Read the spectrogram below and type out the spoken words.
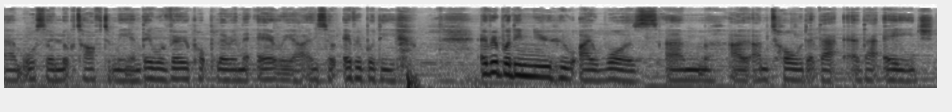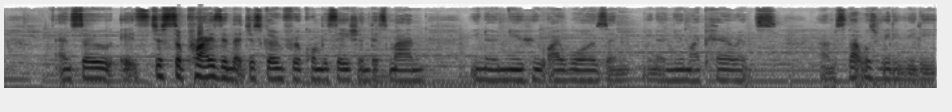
um, also looked after me and they were very popular in the area and so everybody everybody knew who I was. Um, I, I'm told at that at that age and so it's just surprising that just going through a conversation this man you know knew who I was and you know knew my parents um, so that was really really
